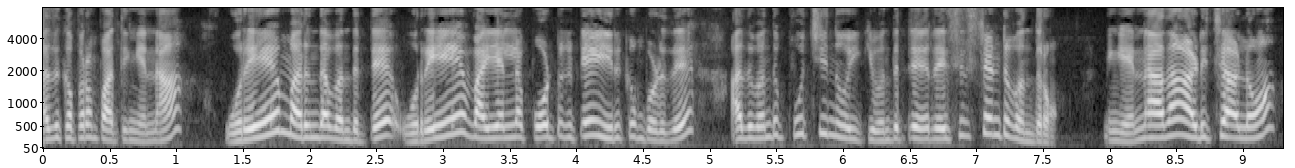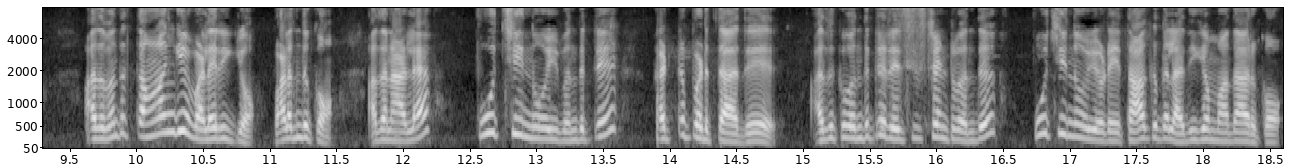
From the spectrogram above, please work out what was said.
அதுக்கப்புறம் பார்த்தீங்கன்னா ஒரே மருந்தை வந்துட்டு ஒரே வயலில் போட்டுக்கிட்டே இருக்கும் பொழுது அது வந்து பூச்சி நோய்க்கு வந்துட்டு ரெசிஸ்டண்ட் வந்துடும் நீங்கள் என்னதான் அடித்தாலும் அது வந்து தாங்கி வளரிக்கும் வளர்ந்துக்கும். அதனால் பூச்சி நோய் வந்துட்டு கட்டுப்படுத்தாது. அதுக்கு வந்துட்டு ரெசிஸ்டண்ட் வந்து பூச்சி நோயோடைய தாக்குதல் அதிகமாக தான் இருக்கும்.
